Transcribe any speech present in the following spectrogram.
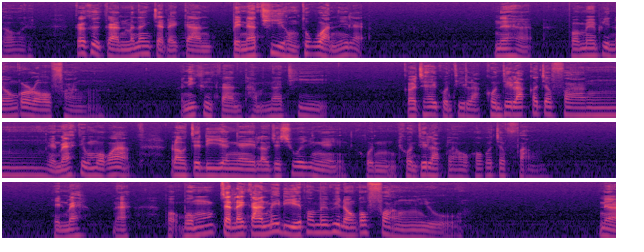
เขาก็คือการมานั่งจัดรายการเป็นหน้าที่ของทุกวันนี่แหละนะฮะพ่อแม่พี่น้องก็รอฟัง อันนี้คือการทำหน้าที่ ก็จะให้คนที่รัก คนที่รักก็จะฟังเห็นไหมที่ผมบอกว่า เราจะดียังไงเราจะช่วยยังไง คนคนที่รักเราเขาก็จะฟัง เห็นไหมนะผมจัดรายการไม่ดีพ่อแม่พี่น้องก็ฟังอยู่ เนี่ย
